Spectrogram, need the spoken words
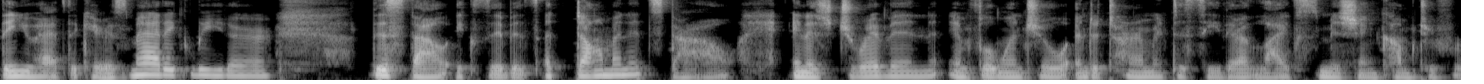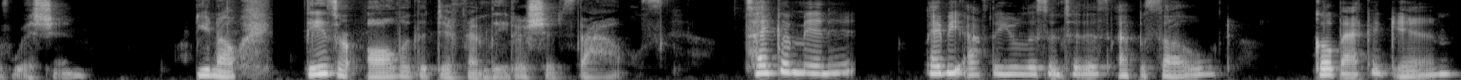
Then you have the charismatic leader. This style exhibits a dominant style and is driven, influential, and determined to see their life's mission come to fruition. You know, these are all of the different leadership styles. Take a minute, maybe after you listen to this episode, go back again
